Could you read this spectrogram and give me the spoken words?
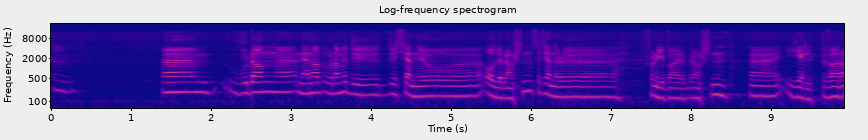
Mm. Uh, hvordan, Nena, hvordan vil du Du kjenner jo oljebransjen, så kjenner du fornybarbransjen. Uh, hjelper,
